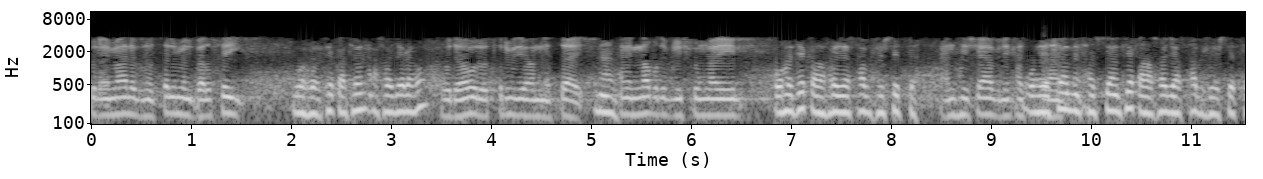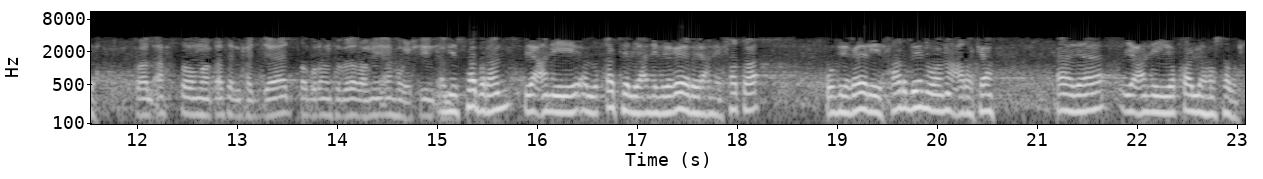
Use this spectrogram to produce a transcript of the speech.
سليمان بن سلم البلخي. وهو ثقة أخرج له. أبو داود والترمذي والنسائي. نعم. عن النضر بن شميل. وهو ثقة أخرج أصحابه في الستة. عن هشام بن وهشام حسان بن حسان ثقة أخرج أصحابه في الستة. قال أحصى ما قتل الحجاج صبرا فبلغ 120 يعني ألف. صبرا يعني القتل يعني بغير يعني خطأ وبغير حرب ومعركة. هذا يعني يقال له صبر.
